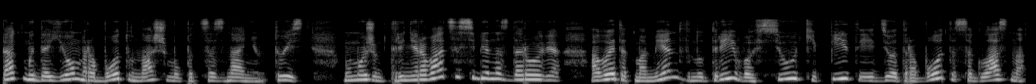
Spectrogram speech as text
так мы даем работу нашему подсознанию. То есть мы можем тренироваться себе на здоровье, а в этот момент внутри вовсю кипит и идет работа согласно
